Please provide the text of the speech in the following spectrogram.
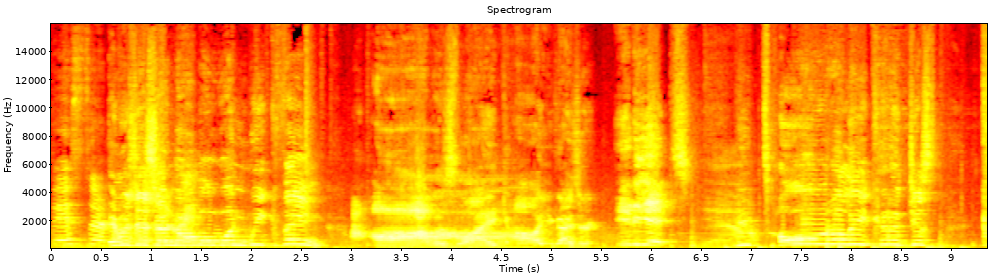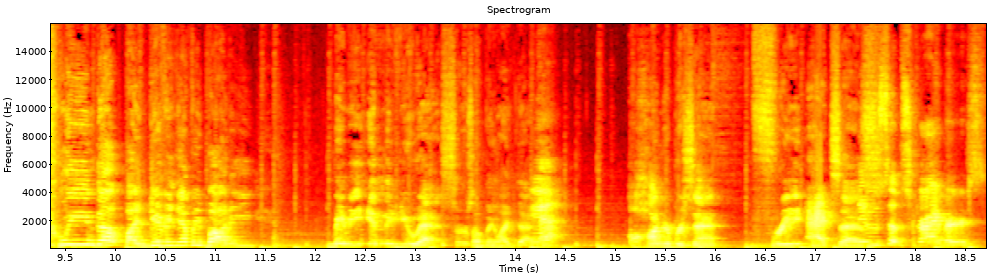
This It was just a right? normal one week thing. I, oh, I was like, oh, you guys are idiots. Yeah. You totally could have just cleaned up by giving everybody, maybe in the US or something like that, Yeah, 100% free access. new subscribers.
